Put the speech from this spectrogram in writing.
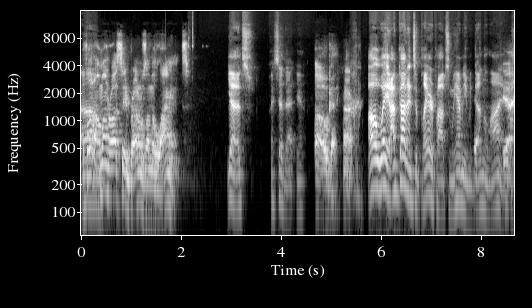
I thought Um, Amon-Ra St. Brown was on the Lions. yeah, that's I said that. Yeah. Oh, okay. All right. Oh wait, I've got into player props and we haven't even done the line. Yeah.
